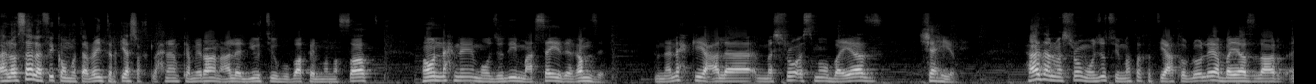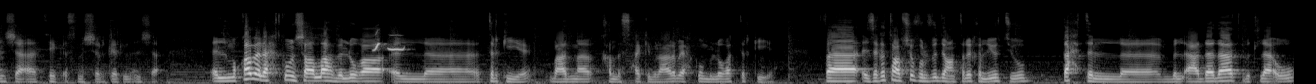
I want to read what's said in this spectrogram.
أهلا وسهلا فيكم متابعين تركيا شقة الأحلام كاميران على اليوتيوب وباقي المنصات. هون نحن موجودين مع السيدة غمزة. بدنا نحكي على مشروع اسمه بياز شهير. هذا المشروع موجود في منطقة يعقوب لوليا بياز لار انشاءات هيك اسم شركه الانشاء المقابلة رح تكون إن شاء الله باللغة التركية بعد ما اخلص حكي بالعربي حكون باللغة التركية. فإذا كنتوا عم تشوفوا الفيديو عن طريق اليوتيوب تحت ال- بالإعدادات بتلاقوا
